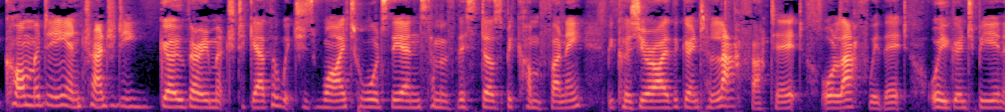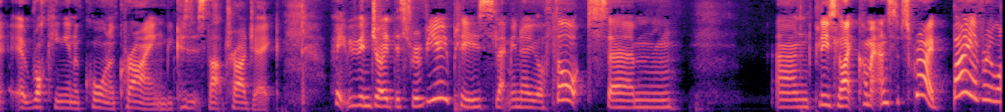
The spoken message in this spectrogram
comedy and tragedy go very much together, which is why towards the end some of this does become funny because you're either going to laugh at it or laugh with it, or you're going to be in, uh, rocking in a corner crying because it's that tragic. Hope you've enjoyed this review. Please let me know your thoughts. Um, and please like, comment and subscribe. Bye, everyone.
